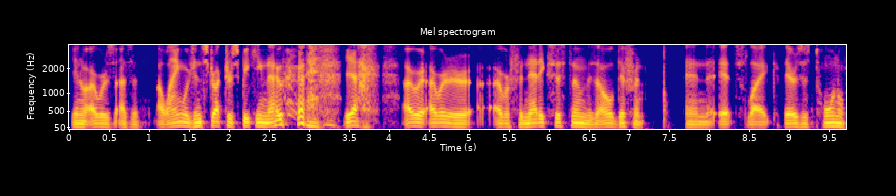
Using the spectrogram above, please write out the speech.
You know, I was as a, a language instructor speaking now. yeah, our our our phonetic system is all different, and it's like theirs is tonal.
